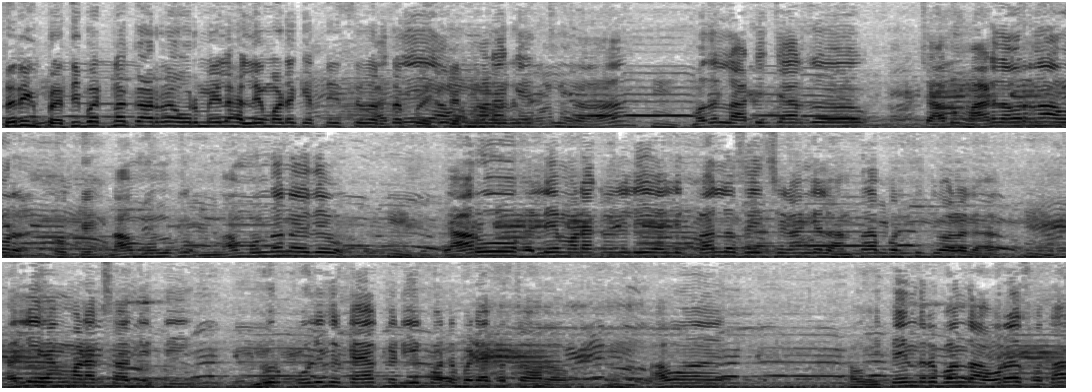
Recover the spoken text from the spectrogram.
ಸರ್ ಈಗ ಪ್ರತಿಭಟನಾಕಾರರ ಅವ್ರ ಮೇಲೆ ಹಲ್ಲೆ ಮಾಡಕ್ಕೆ ಯತ್ನಿಸಿದಂತ ಅದೇ ಮೊದಲು ಲಾಠಿ ಚಾರ್ಜ್ ಚಾಲು ಮಾಡಿದವ್ರನ್ನ ಅವ್ರ. ಓಕೆ. ನಾವು ಮುಂದ್ ನಾವು ಮುಂದನೇ ಇದೇವು. ಯಾರು ಹಲ್ಲೆ ಮಾಡಕ್ಕಾಗಲಿ ಅಲ್ಲಿ ಕಲ್ಲು ಸೈಜ್ ಸಿಗಂಗಿಲ್ಲ ಅಂತ ಪರಿಸ್ಥಿತಿ ಒಳಗೆ. ಹಲ್ಲೆ ಹೆಂಗ್ ಮಾಡಕ್ ಸಾಧ್ಯ ಐತಿ? ಇವ್ರು ಪೊಲೀಸರ ಕೈಯಾಗ ಕಡಿಗೆ ಕೊಟ್ಟು ಬಡಿಯಾಕತ್ತವ್ರ ಅವ ಅವ್ ಹಿತೇಂದ್ರ ಬಂದು ಅವರ ಸ್ವತಃ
